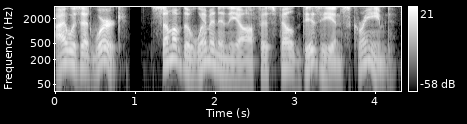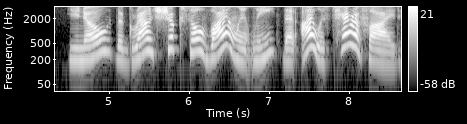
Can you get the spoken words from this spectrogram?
I was at work. Some of the women in the office felt dizzy and screamed. You know, the ground shook so violently that I was terrified.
